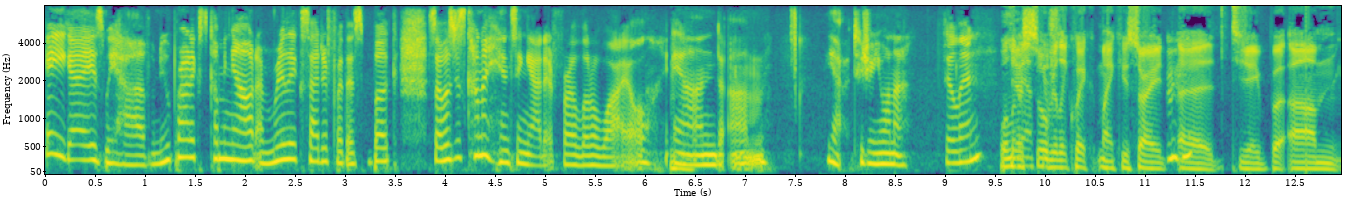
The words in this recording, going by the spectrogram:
hey you guys, we have new products coming out. I'm really excited for this book. So I was just kind of hinting at it for a little while, mm-hmm. and um, yeah, TJ, you want to fill in? Well, let yeah, me ask so you really quick, Mike. You sorry, mm-hmm. uh, TJ, but um,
